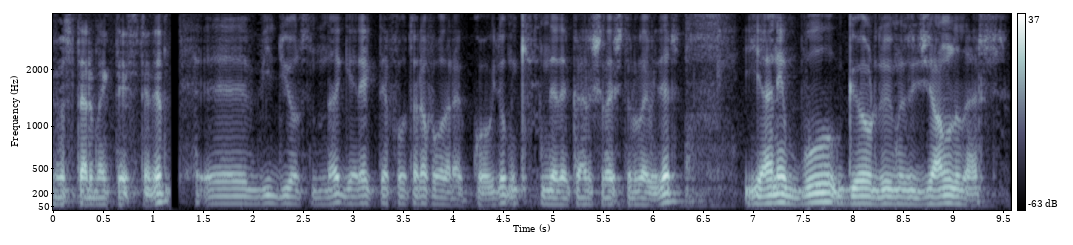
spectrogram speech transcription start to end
Göstermek de istedim. Ee, videosunda gerek de fotoğraf olarak koydum. İkisinde de karşılaştırılabilir. Yani bu gördüğümüz canlılar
